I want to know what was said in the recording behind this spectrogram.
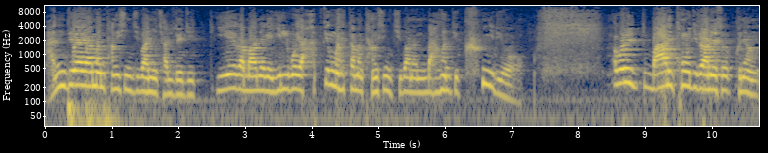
안 되어야만 당신 집안이 잘 되지. 얘가 만약에 일고에 합격만 했다면 당신 집안은 망한 지 큰일이요. 아, 말이 통하지를 않아서 그냥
